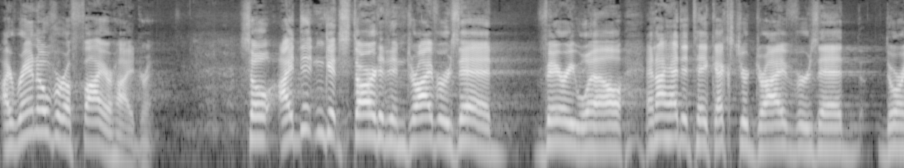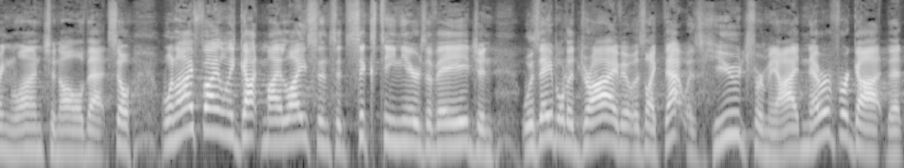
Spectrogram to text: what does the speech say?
I ran over a fire hydrant. So I didn't get started in driver's ed very well, and I had to take extra driver's ed during lunch and all of that. So when I finally got my license at 16 years of age and was able to drive, it was like that was huge for me. I never forgot that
